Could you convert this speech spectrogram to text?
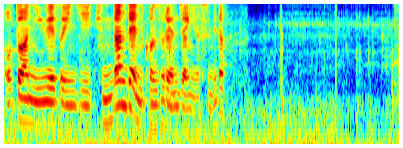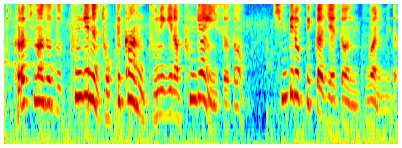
어떠한 이유에서인지 중단된 건설 현장이었습니다. 그렇지만서도 풍기는 독특한 분위기나 풍경이 있어서 신비롭기까지 했던 구간입니다.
